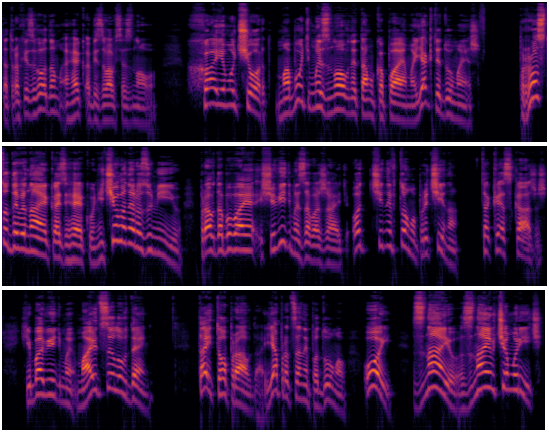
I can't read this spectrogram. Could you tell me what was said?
та трохи згодом гек обізвався знову. Хай йому чорт, мабуть, ми знов не там копаємо, як ти думаєш? Просто дивина якась геку, нічого не розумію. Правда, буває, що відьми заважають, от чи не в тому причина? Таке скажеш. Хіба відьми мають силу вдень? Та й то правда, я про це не подумав. Ой, знаю, знаю, в чому річ.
